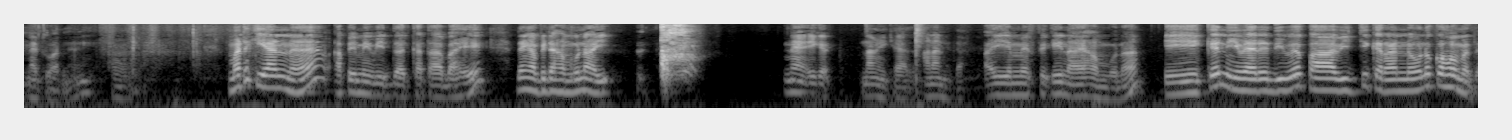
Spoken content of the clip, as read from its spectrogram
නැතුවත්න මට කියන්න අපේ මේ විද්වත් කතා බහේ. දැන් අපිට හම්බුණ අයි නෑ ඒක නම කෑල් අනන්ත IMF එක නය හම්බුණා. ඒක නිවැරදිව පාවිච්චි කරන්න ඕන කොහොමද?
